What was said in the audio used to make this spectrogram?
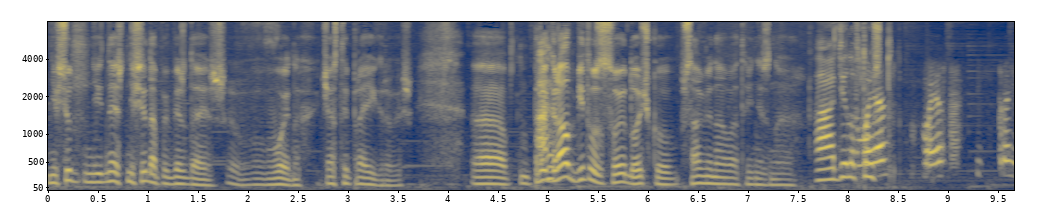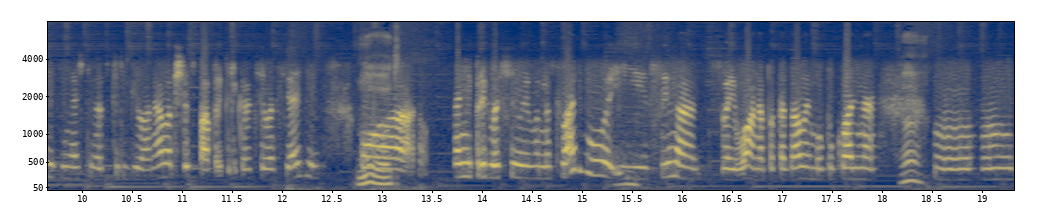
Не, всю, не, знаешь, не всегда побеждаешь в войнах, часто и проигрываешь. Э, проиграл а... битву за свою дочку, сам виноват, я не знаю. А дело в том, моя, что... Моя сестра, извиняюсь, что я вас перебила, она вообще с папой прекратила связи. Ну О, вот. Она не пригласила его на свадьбу, и сына своего она показала ему буквально А. м,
